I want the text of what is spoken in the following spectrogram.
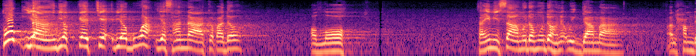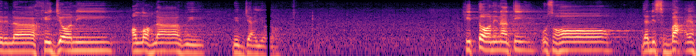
Tuk yang dia kecek dia buat dia sandar kepada Allah. Saya misal mudah-mudah nak wik gambar. Alhamdulillah kerja ni Allah lah wi wi berjaya. Kita ni nanti usaha jadi sebab ya.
